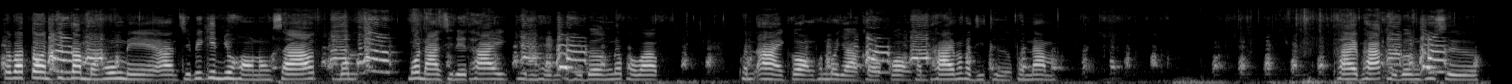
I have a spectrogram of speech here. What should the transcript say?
แต่ว่าตอนกินตำมะฮงนี่อ่าสิไปกินอยู่ห้องน้องสาวบนบนนาสิได้ทายกินให้ให้เบิ่งเด้อเพราะว่าเพิ่นอายกองเพิ่นบ่อยากเข้ากองเพิ่นทายมันก็สิถือเพิ่นนํทายพักให้เบิ่งซื่อๆ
